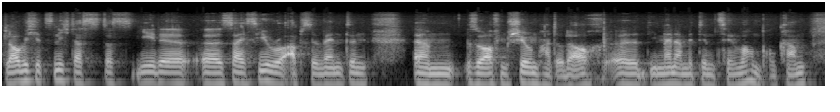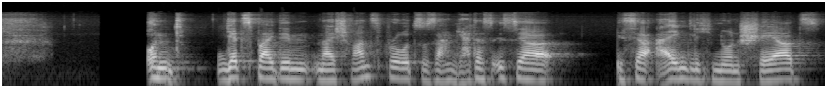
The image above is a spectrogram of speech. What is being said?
glaube ich jetzt nicht, dass, dass jede äh, Size Zero Absolventin ähm, so auf dem Schirm hat oder auch äh, die Männer mit dem 10-Wochen-Programm. Und jetzt bei dem Neischwanz Pro zu sagen, ja, das ist ja, ist ja eigentlich nur ein Scherz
